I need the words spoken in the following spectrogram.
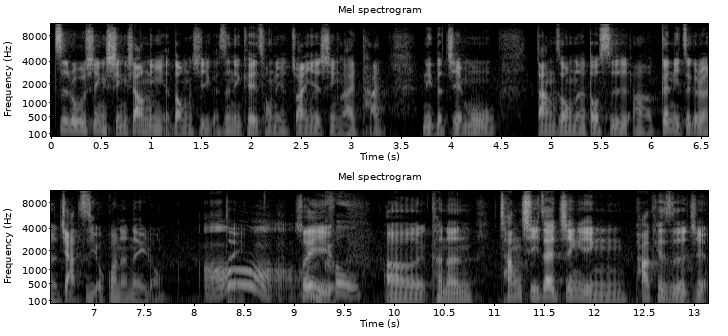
自入性行销你的东西，可是你可以从你的专业性来谈你的节目当中呢，都是呃跟你这个人的价值有关的内容。对，所以呃，可能长期在经营 p a c k e s 的节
